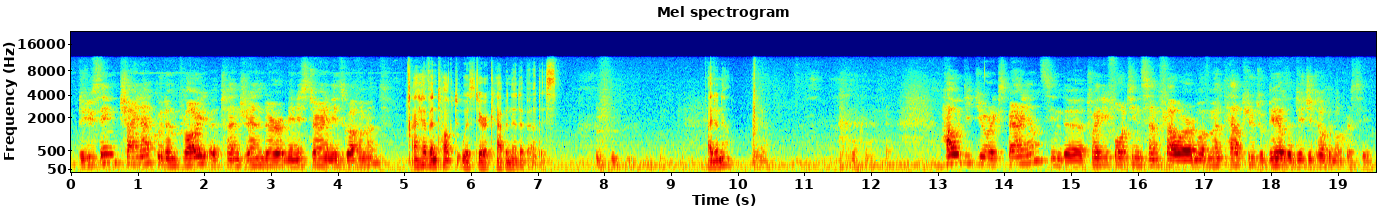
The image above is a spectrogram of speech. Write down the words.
Do you think China could employ a transgender minister in its government? I haven't talked with their cabinet about this. I don't know. Yeah. How did your experience in the 2014 Sunflower Movement help you to build a digital democracy?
